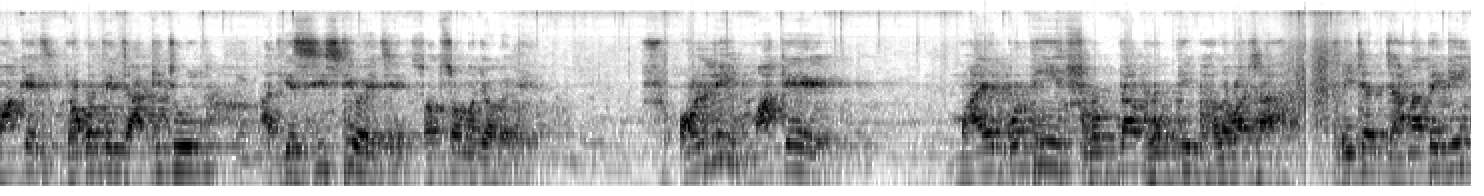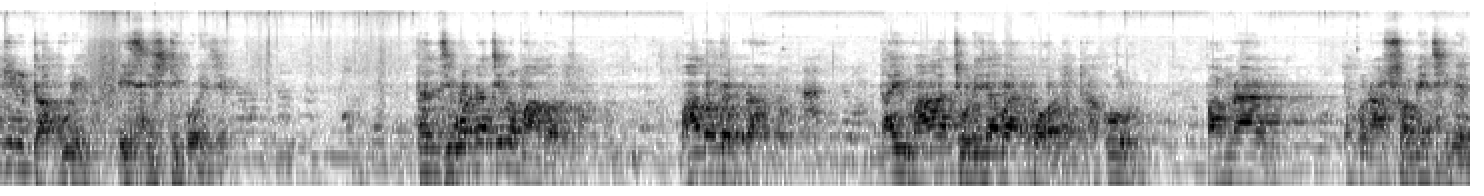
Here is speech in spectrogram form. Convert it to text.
মাকে জগতে যা কিছু আজকে সৃষ্টি হয়েছে, সৎসঙ্গ জগতে অনলি মাকে মায়ের প্রতি শ্রদ্ধা, ভক্তি, ভালোবাসা, এইটা জানা থেকেই কিন্তু ঠাকুর এই সৃষ্টি করেছেন। তার জীবনটা ছিল মাগত মাগত প্রাণ। তাই মা চলে যাবার পর ঠাকুর পাবনার যখন আশ্রমে ছিলেন,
